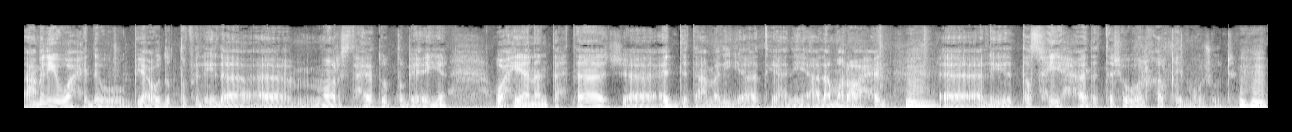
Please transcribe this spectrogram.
عملية واحدة وبيعود الطفل إلى ممارسة حياته الطبيعية. وأحيانا تحتاج عدة عمليات. يعني على مراحل آه، لتصحيح هذا التشوه الخلقي الموجود. مهم.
